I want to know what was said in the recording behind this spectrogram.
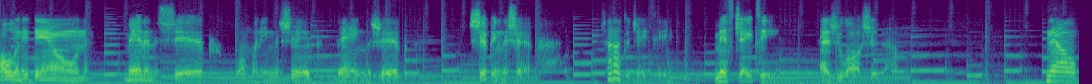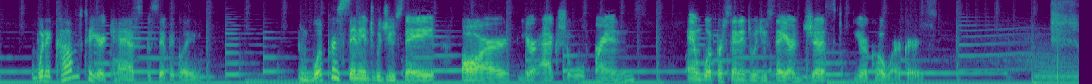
Holding it down, man in the ship, one winning the ship, bang the ship, shipping the ship. Shout out to JT, Miss JT, as you all should know. Now, when it comes to your cast specifically, what percentage would you say are your actual friends? And what percentage would you say are just your coworkers?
